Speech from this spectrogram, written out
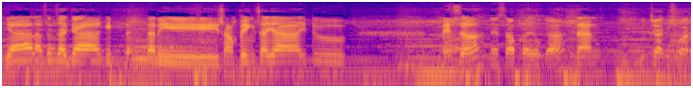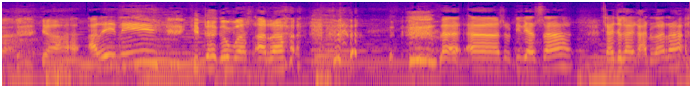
Ya langsung saja kita dari samping saya itu Nesa Nesa Prayoga dan Ujak Suara ya hari ini kita bahas arah. Lah, eh, seperti biasa saya juga gak adu arah.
